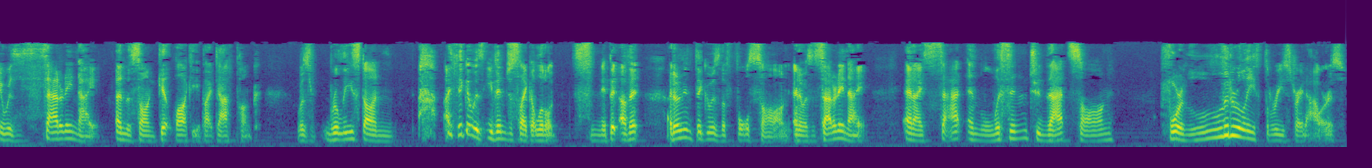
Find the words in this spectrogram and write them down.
it was Saturday night, and the song "Get Lucky" by Daft Punk was released on. I think it was even just like a little snippet of it. I don't even think it was the full song, and it was a Saturday night, and I sat and listened to that song for literally three straight hours.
